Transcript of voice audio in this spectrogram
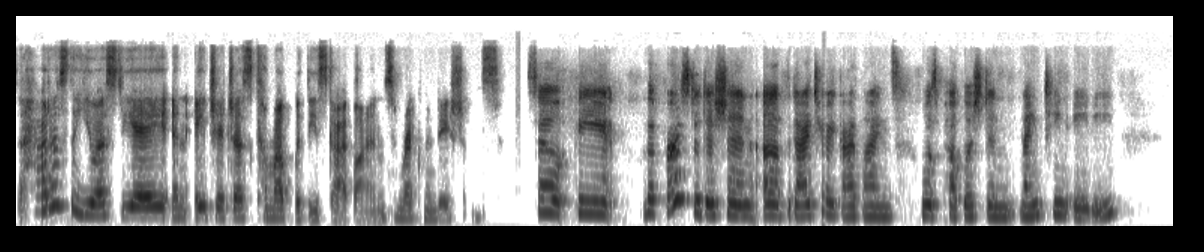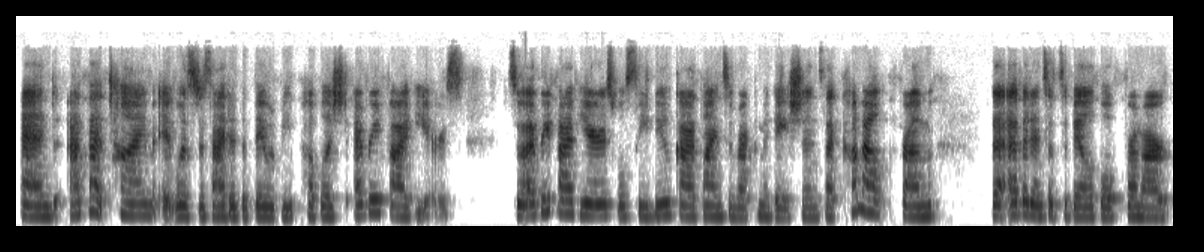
So how does the USDA and HHS come up with these guidelines and recommendations? So the the first edition of the dietary guidelines was published in 1980 and at that time it was decided that they would be published every 5 years. So every five years, we'll see new guidelines and recommendations that come out from the evidence that's available from our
